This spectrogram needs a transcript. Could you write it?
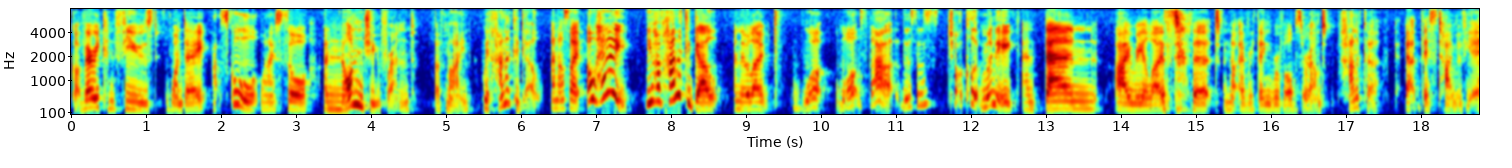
got very confused one day at school when I saw a non Jew friend of mine with Hanukkah Gelt. And I was like, oh, hey, you have Hanukkah Gelt. And they were like, what, what's that? This is chocolate money. And then I realized that not everything revolves around Hanukkah at this time of year.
